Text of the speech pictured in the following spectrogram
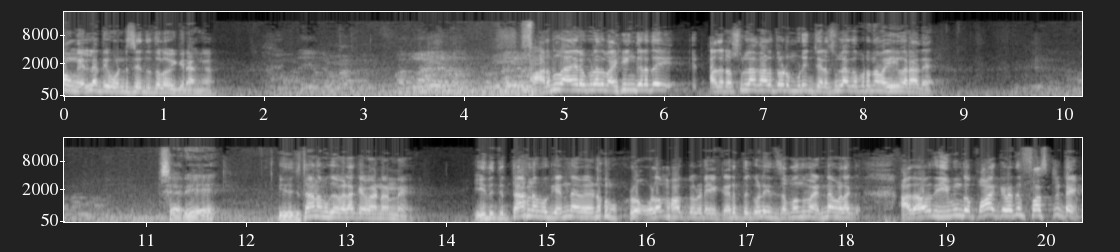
அவங்க எல்லாத்தையும் ஒன்று சேர்த்து தொலை வைக்கிறாங்க? ஃபர்ல் ஆயிரக்கூடாது வகைங்கிறது அது ரசுல்லா காலத்தோட முடிஞ்சு ரசுல்லாக்கு அப்புறம் தான் வகை வராது. சரி இதுக்கு தான் நமக்கு விளக்க வேணும்னு. இதுக்கு தான் நமக்கு என்ன வேணும்? உலமாக்களுடைய கருத்துக்கள் இது சம்பந்தமா என்ன விளக்கம் அதாவது இவங்க பார்க்கறது ஃபர்ஸ்ட் டைம்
